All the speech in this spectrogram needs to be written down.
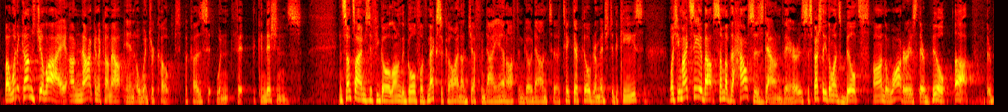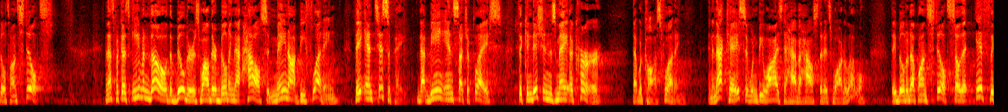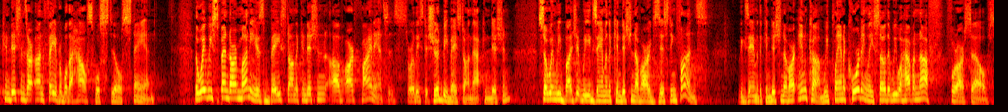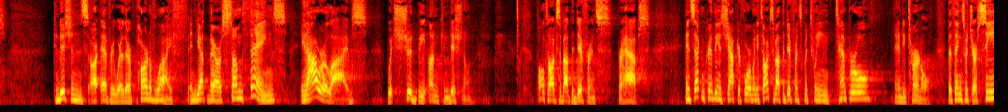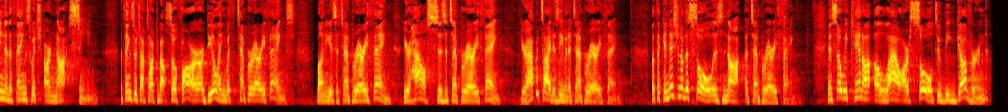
But when it comes July, I'm not going to come out in a winter coat because it wouldn't fit the conditions. And sometimes if you go along the Gulf of Mexico, I know Jeff and Diane often go down to take their pilgrimage to the Keys. What you might see about some of the houses down there is, especially the ones built on the water, is they're built up. They're built on stilts. And that's because even though the builders, while they're building that house, it may not be flooding, they anticipate that being in such a place, the conditions may occur that would cause flooding. And in that case, it wouldn't be wise to have a house that is water level. They build it up on stilts so that if the conditions are unfavorable, the house will still stand. The way we spend our money is based on the condition of our finances, or at least it should be based on that condition. So when we budget, we examine the condition of our existing funds. We examine the condition of our income. We plan accordingly so that we will have enough for ourselves. Conditions are everywhere. They're part of life. And yet there are some things in our lives which should be unconditional. Paul talks about the difference, perhaps, in 2 Corinthians chapter 4 when he talks about the difference between temporal and eternal, the things which are seen and the things which are not seen. The things which I've talked about so far are dealing with temporary things. Money is a temporary thing. Your house is a temporary thing. Your appetite is even a temporary thing. But the condition of the soul is not a temporary thing. And so we cannot allow our soul to be governed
